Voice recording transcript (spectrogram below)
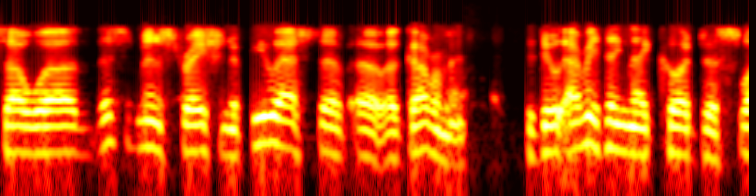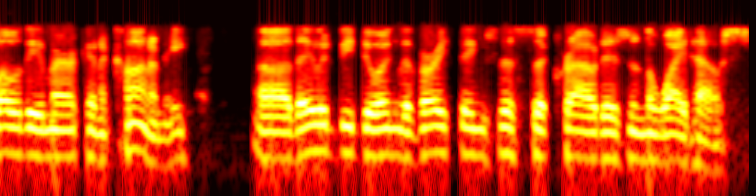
So uh, this administration, if you asked a, a, a government to do everything they could to slow the American economy, uh, they would be doing the very things this uh, crowd is in the White House.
